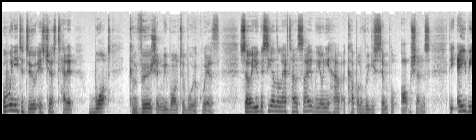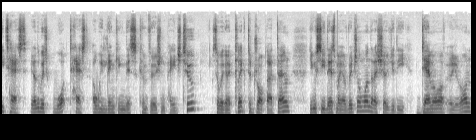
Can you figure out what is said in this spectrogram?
But what we need to do is just tell it what conversion we want to work with. So you can see on the left hand side, we only have a couple of really simple options. The A-B test, in other words, what test are we linking this conversion page to? So we're going to click to drop that down. You can see there's my original one that I showed you the demo of earlier on.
